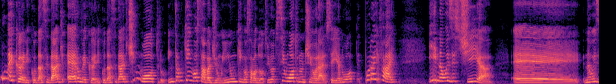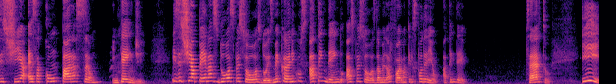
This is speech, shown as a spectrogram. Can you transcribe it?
O mecânico da cidade era o mecânico da cidade, tinha um outro. Então, quem gostava de um em um, quem gostava do outro em outro. Se um outro não tinha horário, você ia no outro e por aí vai. E não existia. É, não existia essa comparação, entende? Existia apenas duas pessoas, dois mecânicos, atendendo as pessoas da melhor forma que eles poderiam atender. Certo? E,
